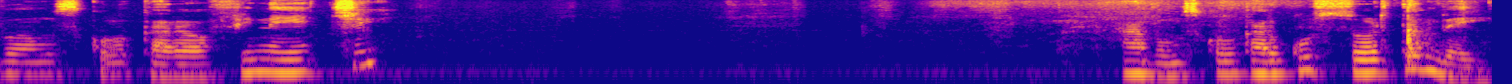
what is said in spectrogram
Vamos colocar alfinete. Ah, vamos colocar o cursor também.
